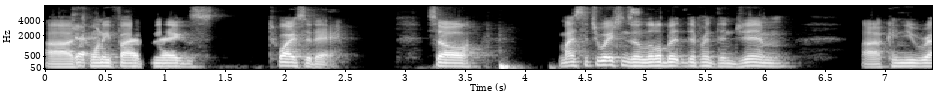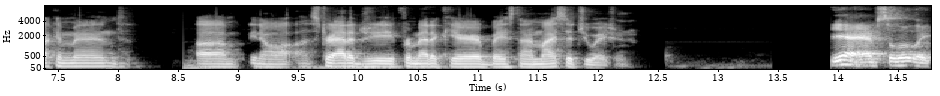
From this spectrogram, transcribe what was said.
uh, Okay. 25 megs twice a day. So my situation is a little bit different than Jim. Uh, can you recommend, um, you know, a strategy for Medicare based on my situation? Yeah, absolutely.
